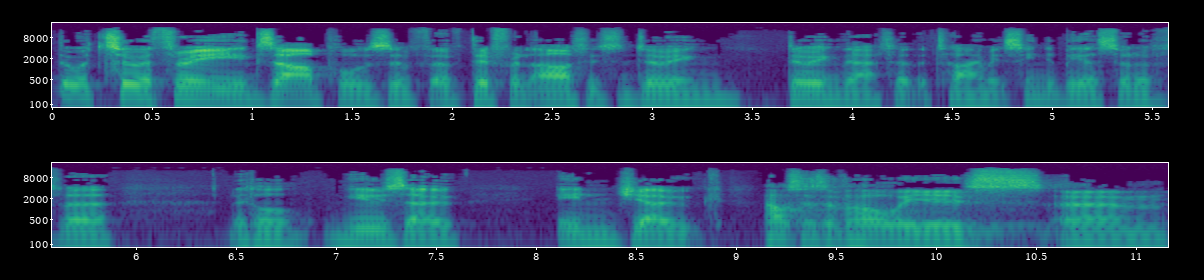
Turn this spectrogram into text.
there were two or three examples of, of different artists doing doing that at the time. It seemed to be a sort of uh, little muso in joke. Houses of Holy is um,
